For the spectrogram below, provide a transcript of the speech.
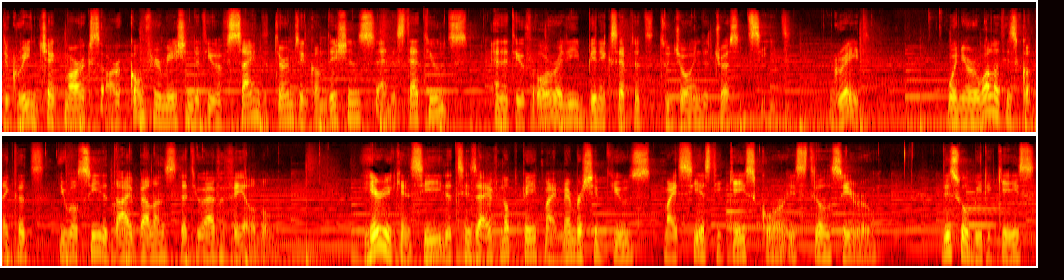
the green check marks are confirmation that you have signed the terms and conditions and the statutes and that you've already been accepted to join the Trusted Seed. Great! When your wallet is connected, you will see the DAI balance that you have available. Here you can see that since I have not paid my membership dues, my CSDK score is still zero. This will be the case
